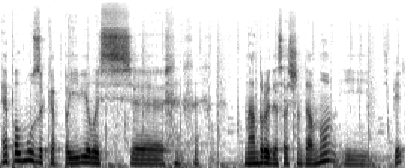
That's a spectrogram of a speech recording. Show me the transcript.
Apple Музыка появилась э, на Android достаточно давно, и теперь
